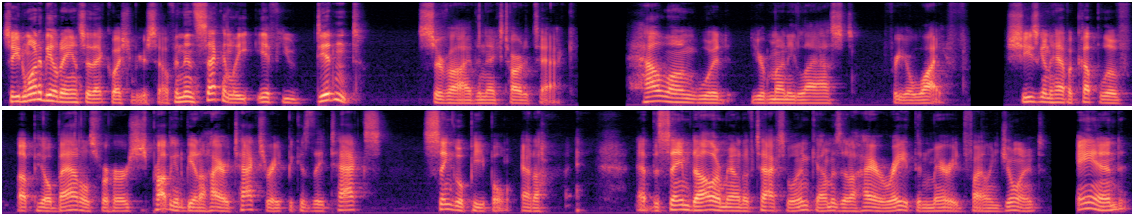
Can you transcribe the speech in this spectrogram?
So you'd want to be able to answer that question for yourself. And then, secondly, if you didn't survive the next heart attack, how long would your money last for your wife? She's going to have a couple of uphill battles for her. She's probably going to be on a higher tax rate because they tax single people at a at the same dollar amount of taxable income is at a higher rate than married filing joint. And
